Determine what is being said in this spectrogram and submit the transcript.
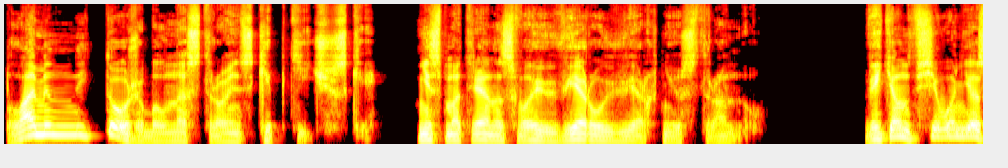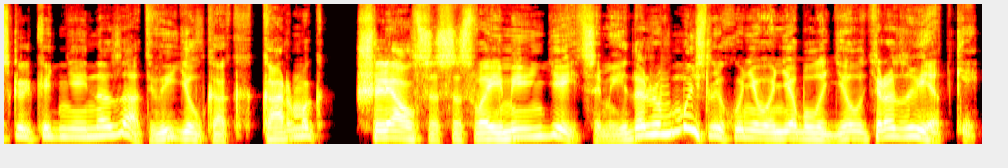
Пламенный тоже был настроен скептически, несмотря на свою веру в верхнюю страну. Ведь он всего несколько дней назад видел, как Кармак шлялся со своими индейцами, и даже в мыслях у него не было делать разведки.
